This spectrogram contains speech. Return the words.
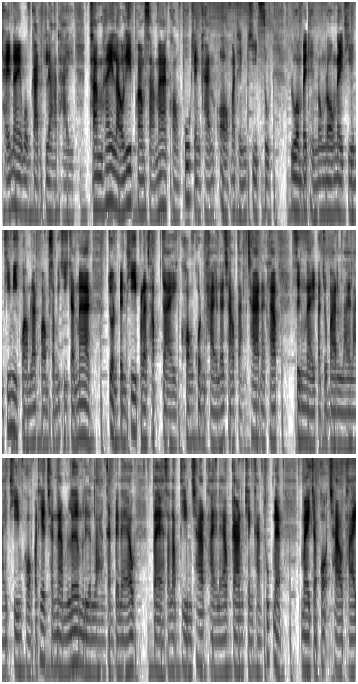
ใช้ในวงการกีฬาไทยทำให้เรารีดความสามารถของผู้แข่งขันออกมาถึงขีดสุด รวมไปถึงน้องๆในทีมที่มีความรักความสามัคคีกันมาก จนเป็นที่ประทับใจของคนไทยและชาวต่างชาตินะครับ ซึ่งในปัจจุบันหลาย ๆ ทีมของประเทศชั้นนำเริ่มเลือนลางกันไปแล้ว แต่สำหรับทีมชาติไทยแล้วการแข่งขันทุกแมตช์ไม่เฉพาะชาวไทย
